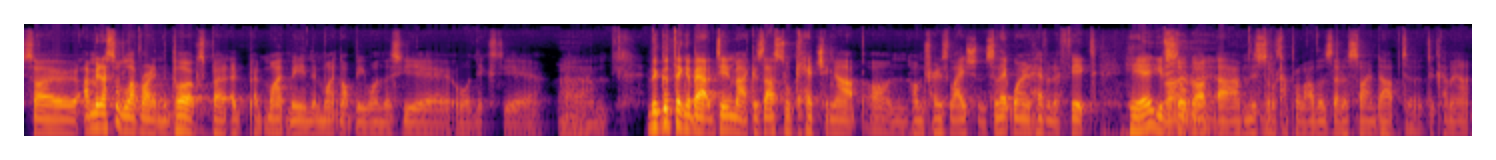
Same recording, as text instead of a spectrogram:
so, I mean, I still love writing the books, but it, it might mean there might not be one this year or next year. Um, the good thing about Denmark is they're still catching up on, on translation, so that won't have an effect here. You've still got right. um, there's still a couple of others that are signed up to, to come out.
